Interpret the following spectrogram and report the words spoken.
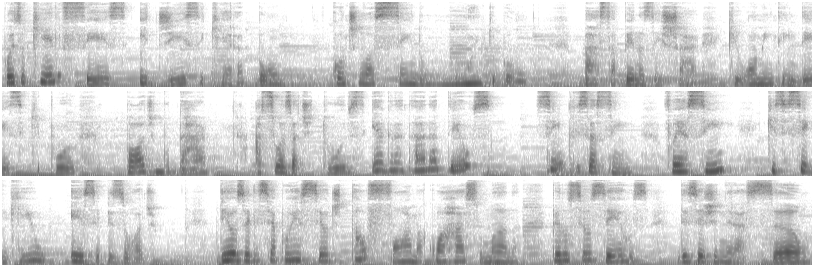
pois o que ele fez e disse que era bom, continua sendo muito bom. Basta apenas deixar que o homem entendesse que por, pode mudar as suas atitudes e agradar a Deus. Simples assim. Foi assim que se seguiu esse episódio. Deus ele se aborreceu de tal forma com a raça humana pelos seus erros, degeneração,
